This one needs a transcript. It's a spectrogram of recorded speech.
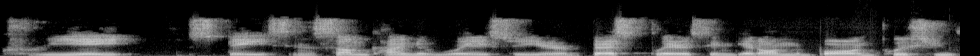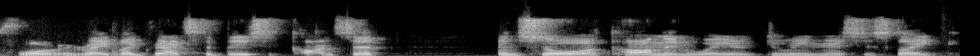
create space in some kind of way so your best players can get on the ball and push you forward right? Like that's the basic concept. And so a common way of doing this is like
